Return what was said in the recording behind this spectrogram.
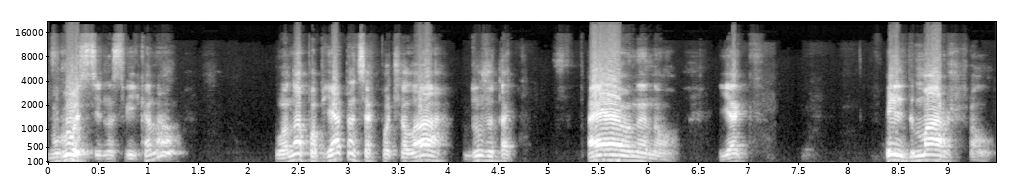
в гості на свій канал, вона по п'ятницях почала дуже так впевнено, як фельдмаршал,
